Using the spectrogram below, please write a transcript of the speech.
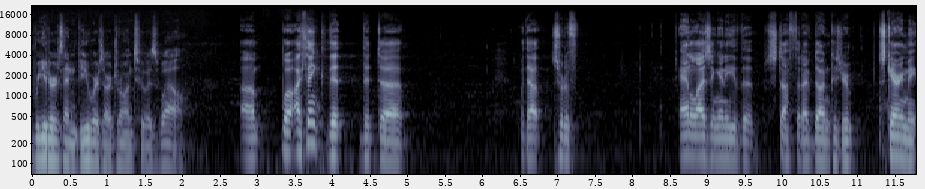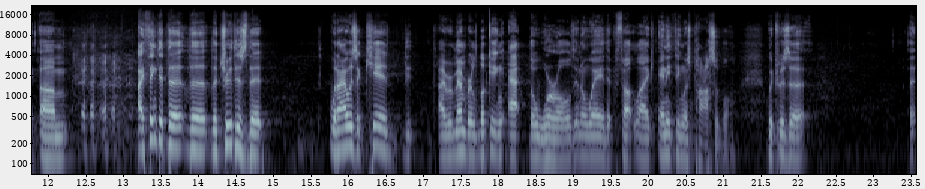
readers and viewers are drawn to as well. Um, well, I think that that uh, without sort of analyzing any of the stuff that I've done, because you're scaring me, um, I think that the, the the truth is that when I was a kid, the, I remember looking at the world in a way that felt like anything was possible, which was a, a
